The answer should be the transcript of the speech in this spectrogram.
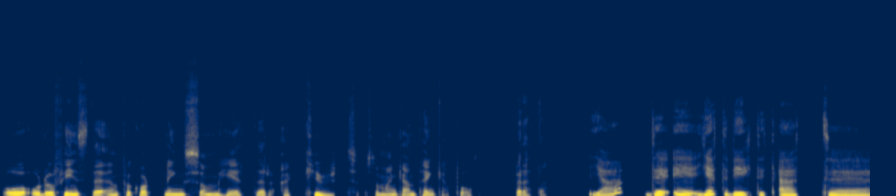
Och, och då finns det en förkortning som heter akut som man kan tänka på. Berätta. Ja, det är jätteviktigt att eh,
